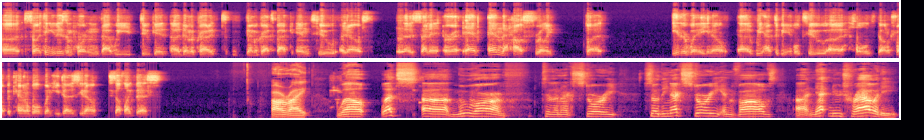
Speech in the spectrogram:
Uh, so I think it is important that we do get uh, Democrats Democrats back into you know uh, Senate or and, and the House really, but either way, you know, we have to be able to hold Donald Trump accountable when he does you know stuff like this. All right. Well, let's uh, move on to the next story. So the next story involves uh, net neutrality.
